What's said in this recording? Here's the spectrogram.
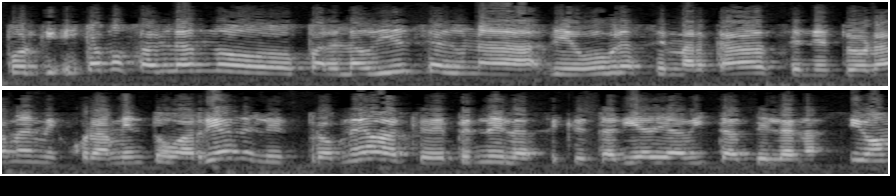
Porque estamos hablando para la audiencia de una de obras enmarcadas en el programa de mejoramiento barrial, el PROMEVA, que depende de la Secretaría de Hábitat de la Nación.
